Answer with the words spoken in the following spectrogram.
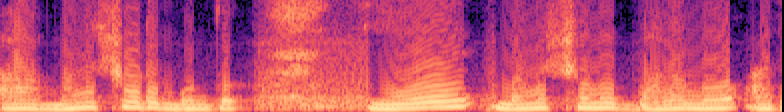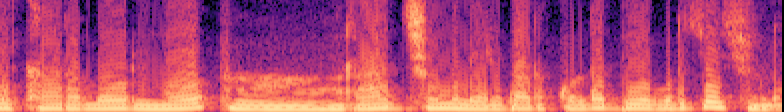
ఆ మనుషుడి ముందు ఏ మనుషుని బలము అధికారము లో ఆ, రాజ్యము నిలబడకుండా దేవుడు చేసిండు.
